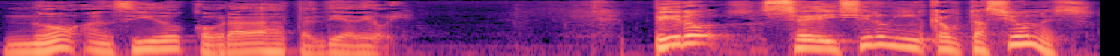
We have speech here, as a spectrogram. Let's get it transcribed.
no han sido cobradas hasta el día de hoy. Pero se hicieron incautaciones.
